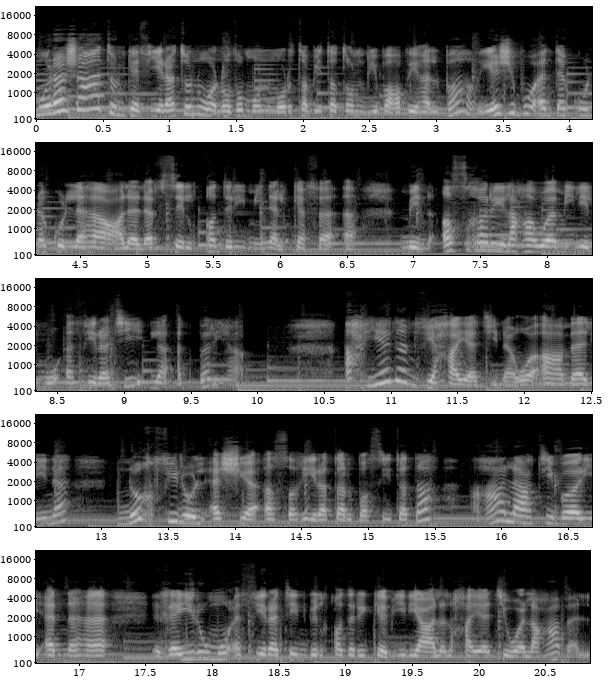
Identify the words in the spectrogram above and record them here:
مراجعات كثيرة ونظم مرتبطة ببعضها البعض يجب أن تكون كلها على نفس القدر من الكفاءة من أصغر العوامل المؤثرة إلى أكبرها. أحيانا في حياتنا وأعمالنا نغفل الأشياء الصغيرة البسيطة على اعتبار أنها غير مؤثرة بالقدر الكبير على الحياة والعمل،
